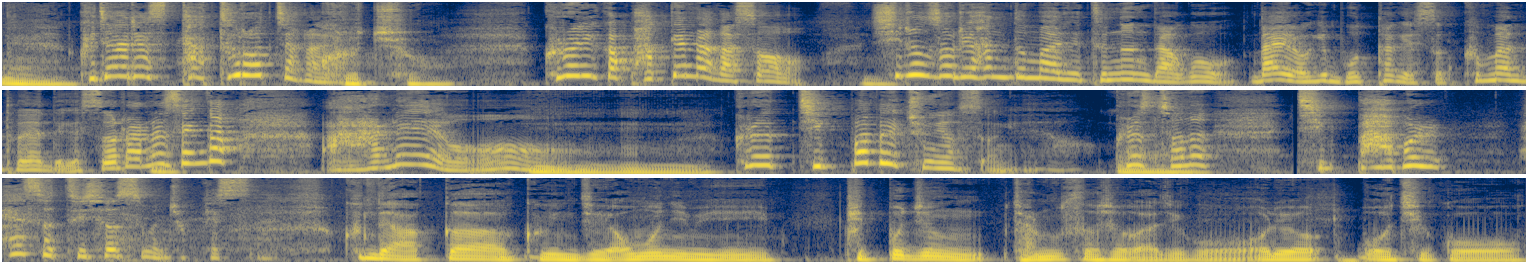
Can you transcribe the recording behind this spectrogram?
음. 그 자리에서 다 들었잖아요. 그렇죠. 그러니까 밖에 나가서 싫은 소리 한두 마디 듣는다고 나 여기 못하겠어. 그만둬야 되겠어. 라는 생각 안 해요. 음. 그래, 집밥의 중요성이에요. 그래서 어. 저는 집밥을 해서 드셨으면 좋겠어요. 근데 아까 그 이제 어머님이 빚보증 잘못 써셔가지고 어려워지고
